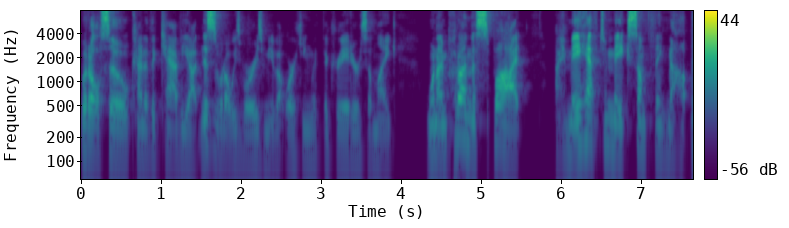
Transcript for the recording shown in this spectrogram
but also kind of the caveat. And this is what always worries me about working with the creators. I'm like, when I'm put on the spot, I may have to make something up.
